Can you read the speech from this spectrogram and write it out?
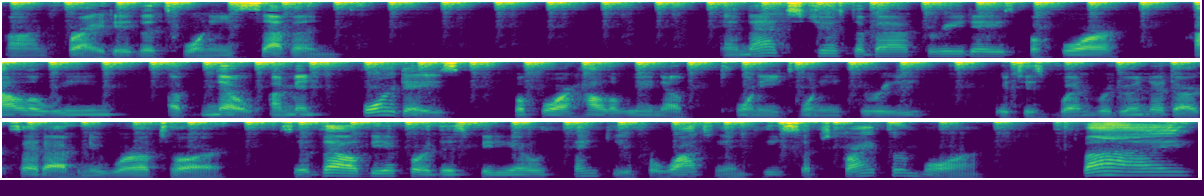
on Friday the 27th. And that's just about three days before Halloween of, no, I meant four days before Halloween of 2023, which is when we're doing the Dark Side Avenue World Tour. So that'll be it for this video. Thank you for watching and please subscribe for more. Bye!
